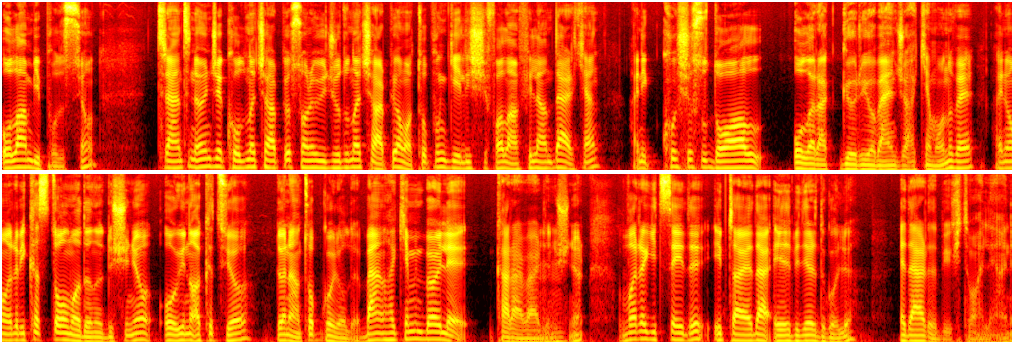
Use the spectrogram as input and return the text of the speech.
olan bir pozisyon. Trent'in önce koluna çarpıyor sonra vücuduna çarpıyor ama topun gelişi falan filan derken hani koşusu doğal olarak görüyor bence hakem onu ve hani onlara bir kasıt olmadığını düşünüyor. Oyunu akıtıyor. Dönen top gol oluyor. Ben hakemin böyle karar verdiğini düşünüyorum. VAR'a gitseydi iptal eder, edebilirdi golü. Ederdi büyük ihtimalle yani.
